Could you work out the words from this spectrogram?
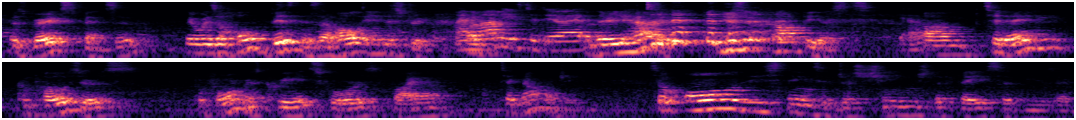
It was very expensive. There was a whole business, a whole industry. My mom used to do it. There you have it. music copyists. Yeah. Um, today, composers, performers create scores via technology. So all of these things have just changed the face of music.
